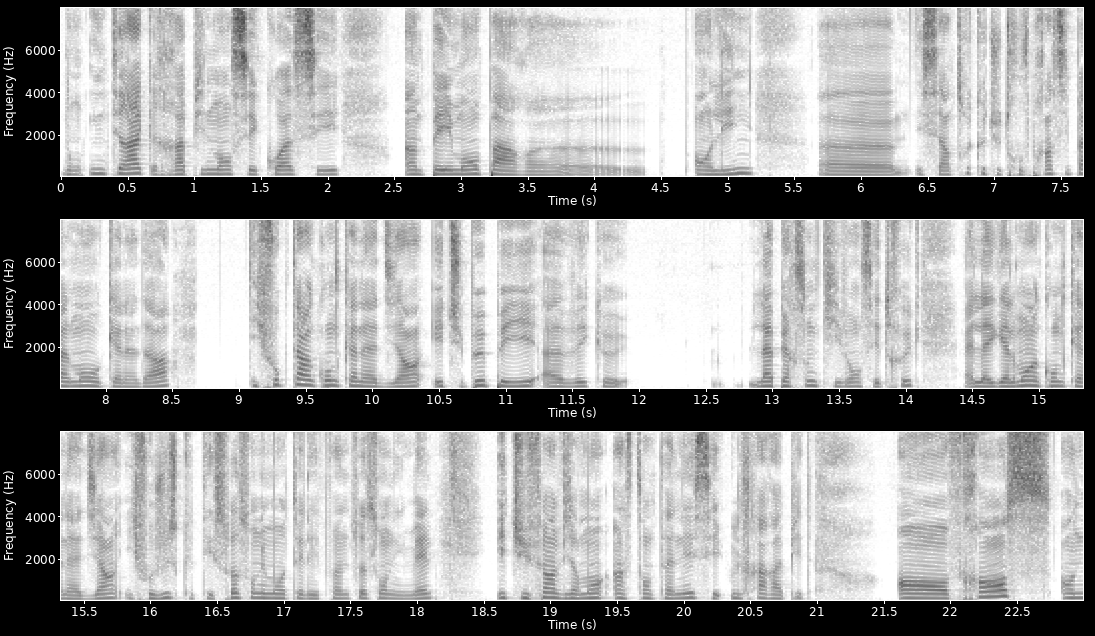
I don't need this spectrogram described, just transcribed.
Donc Interact, rapidement, c'est quoi? C'est un paiement par euh, en ligne. C'est un truc que tu trouves principalement au Canada. Il faut que tu aies un compte canadien et tu peux payer avec euh, la personne qui vend ces trucs. Elle a également un compte canadien. Il faut juste que tu aies soit son numéro de téléphone, soit son email. Et tu fais un virement instantané. C'est ultra rapide. En France, en,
